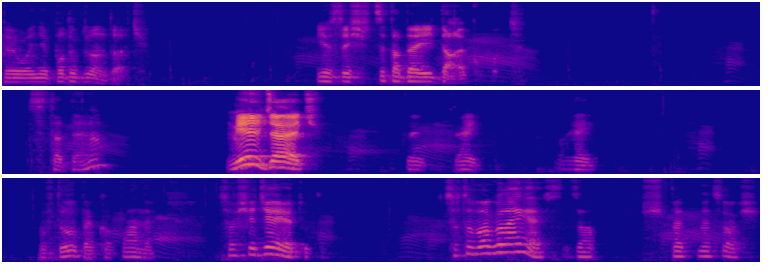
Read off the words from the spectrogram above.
Było nie podglądać. Jesteś w Cytadeli Darkwood. Cytadela? Milczeć! Okej, okej. Ojej. W dupę kopane. Co się dzieje tutaj? Co to w ogóle jest za szpetne coś?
